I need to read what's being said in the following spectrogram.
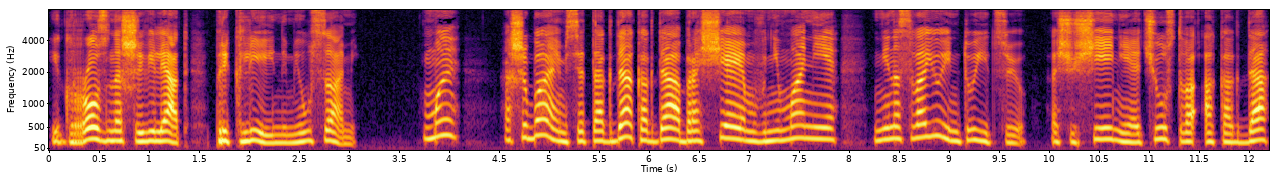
и грозно шевелят приклеенными усами. Мы ошибаемся тогда, когда обращаем внимание не на свою интуицию, ощущения, чувства, а когда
